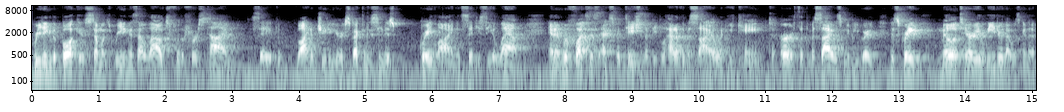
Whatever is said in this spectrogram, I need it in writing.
reading the book, if someone's reading this out loud for the first time, say the lion of Judah, you're expecting to see this great lion, instead you see a lamb. And it reflects this expectation that people had of the Messiah when he came to earth, that the Messiah was going to be great, this great military leader that was going to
